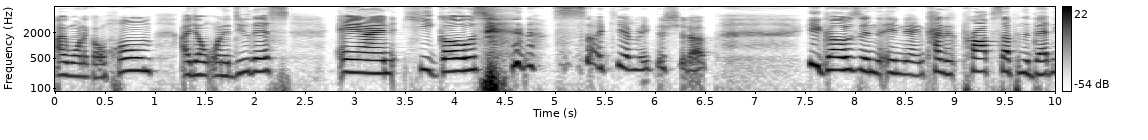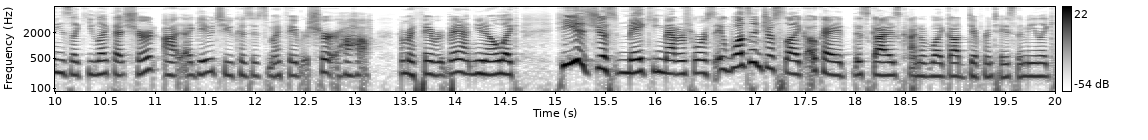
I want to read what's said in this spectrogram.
I want to go home. I don't want to do this. And he goes, I can't make this shit up he goes and, and, and kind of props up in the bed and he's like, You like that shirt? I, I gave it to you because it's my favorite shirt. Haha. They're my favorite band. You know, like he is just making matters worse. It wasn't just like, okay, this guy is kind of like got different taste than me. Like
